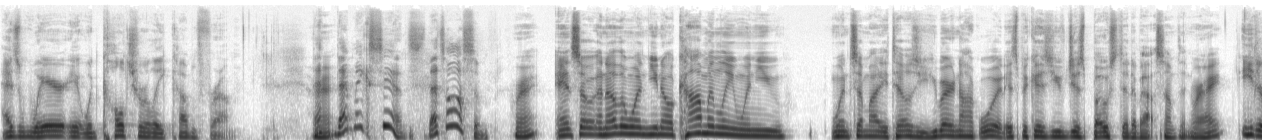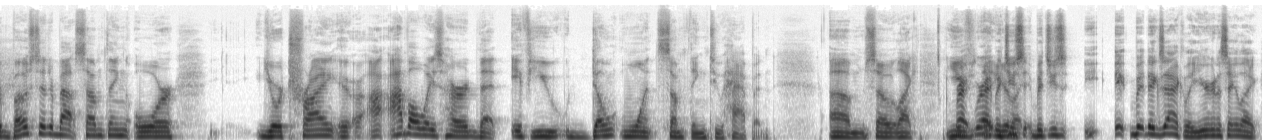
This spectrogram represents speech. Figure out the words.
as where it would culturally come from. That Right. that makes sense. That's awesome. Right. And so another one, you know, commonly when you when somebody tells you you better knock wood, it's because you've just boasted about something, right? Either boasted about something or you're trying. I've always heard that if you don't want something to happen, um, so like you, right, right. But you're like- say, but you, it, but exactly, you're gonna say like,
